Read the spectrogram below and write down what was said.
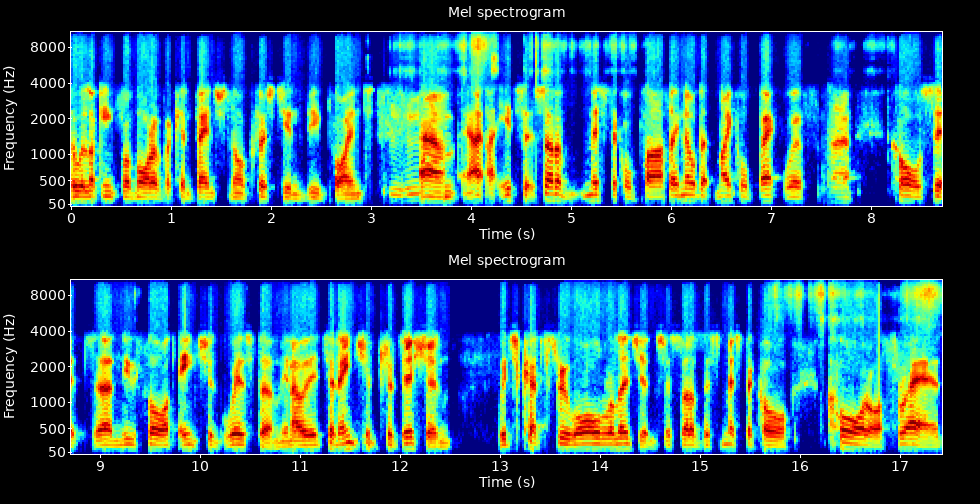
who are looking for more of a conventional Christian viewpoint. Mhm. Um, I, I- it's a sort of mystical path. I know that Michael Beckwith uh, calls it uh, New Thought, ancient wisdom. You know, it's an ancient tradition which cuts through all religions, just sort of this mystical core or thread.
